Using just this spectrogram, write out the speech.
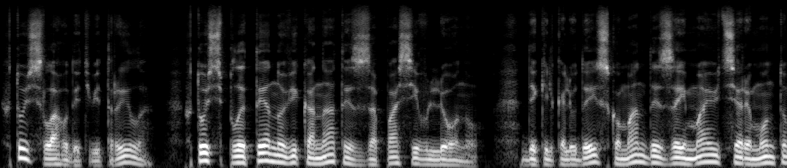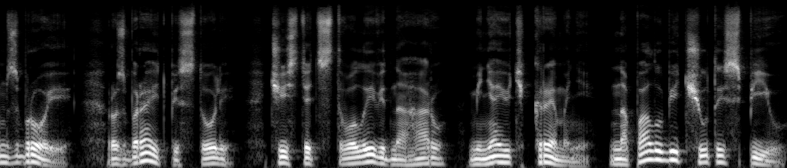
Хтось лагодить вітрила, хтось плете нові канати з запасів льону. Декілька людей з команди займаються ремонтом зброї, розбирають пістолі, чистять стволи від нагару, міняють кремені, на палубі чути спів.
